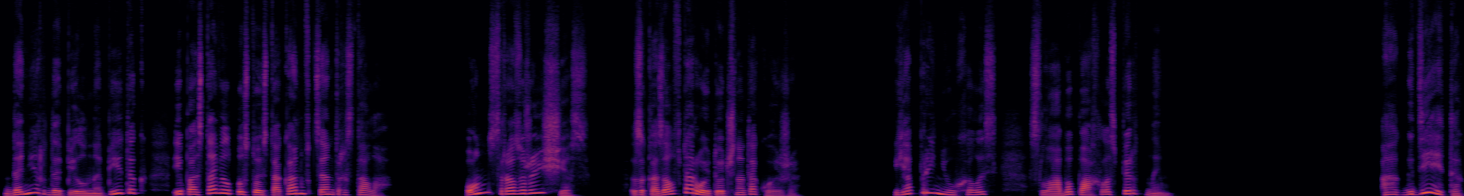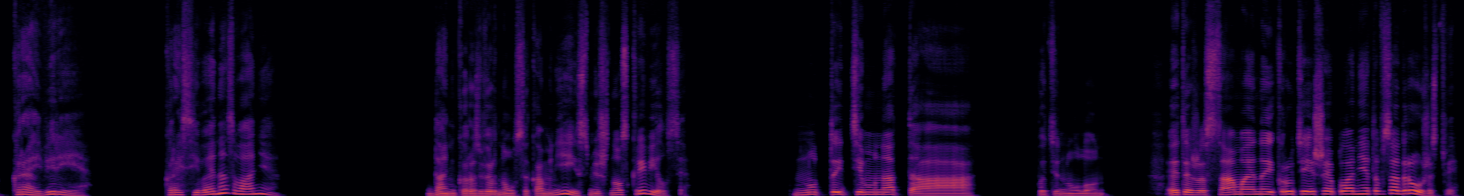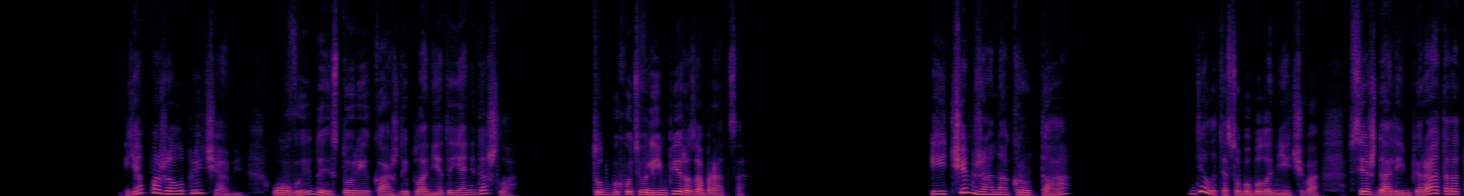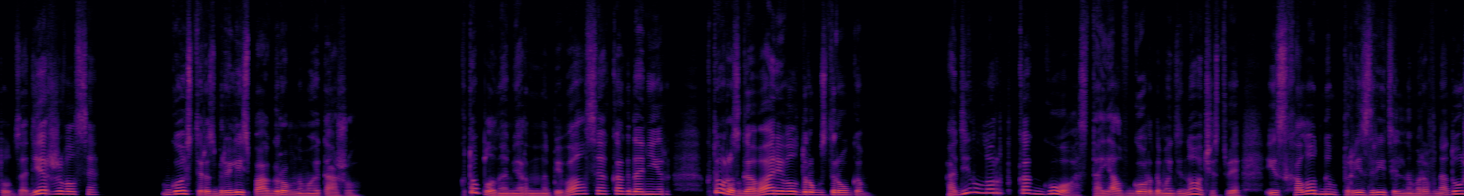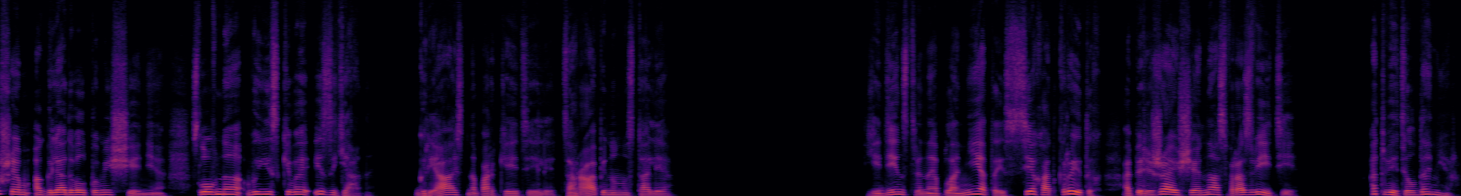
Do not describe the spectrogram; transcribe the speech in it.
Данир допил напиток и поставил пустой стакан в центр стола. Он сразу же исчез. Заказал второй точно такой же. Я принюхалась, слабо пахло спиртным. А где это край Верея? Красивое название. Данька развернулся ко мне и смешно скривился. Ну ты темнота, потянул он. Это же самая наикрутейшая планета в содружестве. Я пожала плечами. Увы, до истории каждой планеты я не дошла. Тут бы хоть в Лимпии разобраться. И чем же она крута? Делать особо было нечего. Все ждали императора, тот задерживался. Гости разбрелись по огромному этажу. Кто планомерно напивался, как Данир, кто разговаривал друг с другом. Один лорд Каго стоял в гордом одиночестве и с холодным презрительным равнодушием оглядывал помещение, словно выискивая изъяны. Грязь на паркете или царапину на столе. Единственная планета из всех открытых, опережающая нас в развитии, ответил Данир.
